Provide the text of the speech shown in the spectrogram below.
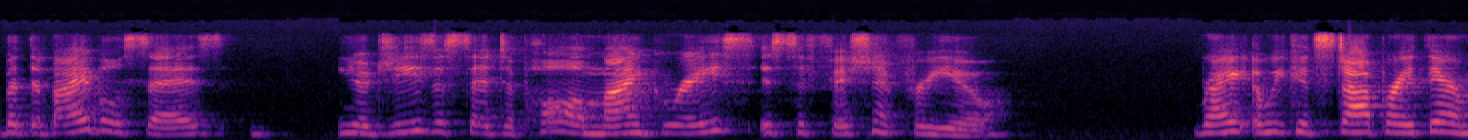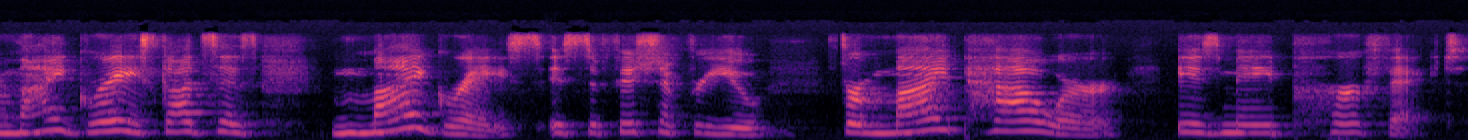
But the Bible says, you know, Jesus said to Paul, "My grace is sufficient for you." Right? We could stop right there. My grace, God says, "My grace is sufficient for you, for my power is made perfect."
